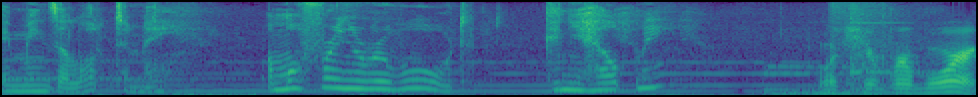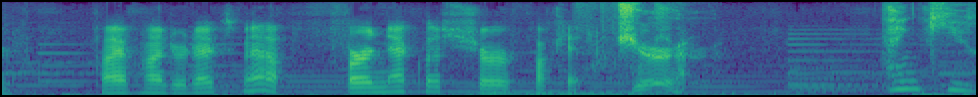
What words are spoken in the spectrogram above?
It means a lot to me. I'm offering a reward. Can you help me? What's your reward? 500 X map for a necklace? Sure, fuck it. Sure. Thank you.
